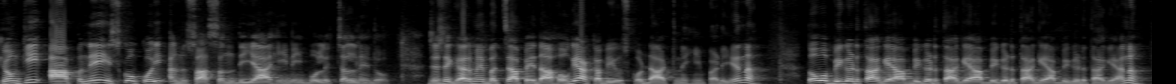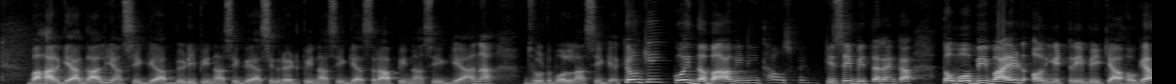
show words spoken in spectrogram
क्योंकि आपने इसको कोई अनुशासन दिया ही नहीं, बोले चलने दो। जैसे घर में बच्चा पैदा हो गया, कभी उसको डांट नहीं पड़ी, है ना? तो वो बिगड़ता गया बिगड़ता गया बिगड़ता गया बिगड़ता गया ना? बाहर गया, गालियाँ सीख गया, बीड़ी पीना सीख गया, सिगरेट पीना सीख गया, शराब पीना सीख गया, है ना? झूठ बोलना सीख गया, क्योंकि कोई दबाव ही नहीं था उस पर किसी भी तरह का। तो वो भी वाइल्ड और ये ट्री भी क्या हो गया?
